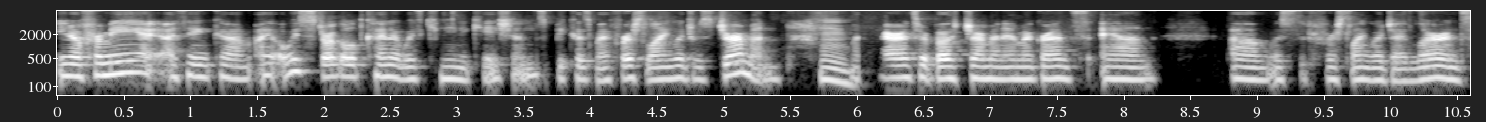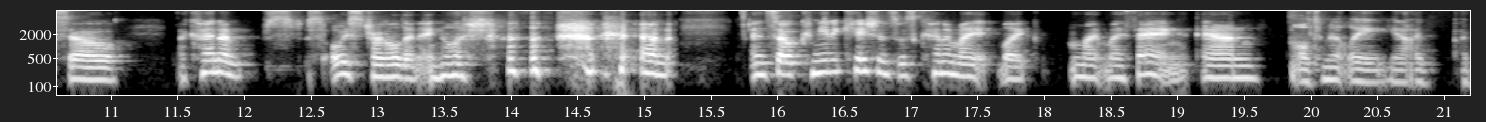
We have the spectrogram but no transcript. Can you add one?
you know for me i think um, i always struggled kind of with communications because my first language was german. Hmm. my parents are both german immigrants and um, was the first language i learned. So i kind of always struggled in english. And and so communications was kind of my like my, my thing. And ultimately you know i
